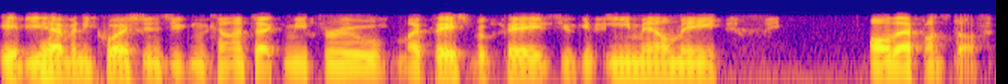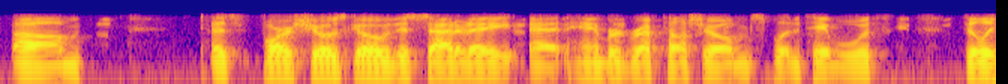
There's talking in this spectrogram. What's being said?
if you have any questions, you can contact me through my Facebook page. You can email me, all that fun stuff. Um, as far as shows go, this Saturday at Hamburg Reptile Show, I'm splitting a table with Philly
